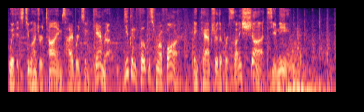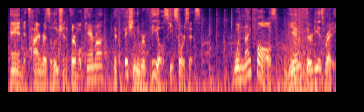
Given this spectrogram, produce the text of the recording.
With its 200 times hybrid zoom camera, you can focus from afar and capture the precise shots you need. And its high-resolution thermal camera efficiently reveals heat sources. When night falls, the M30 is ready.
